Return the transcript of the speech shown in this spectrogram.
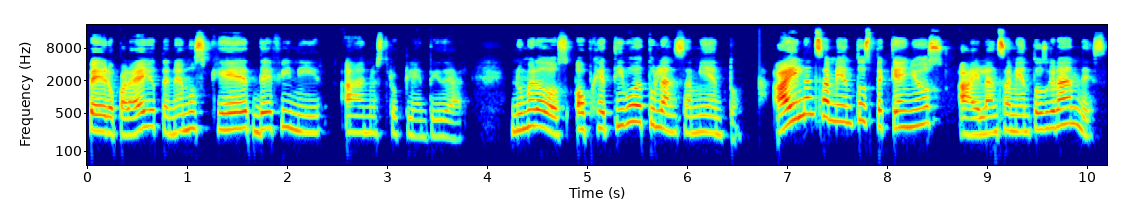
Pero para ello tenemos que definir a nuestro cliente ideal. Número dos, objetivo de tu lanzamiento. Hay lanzamientos pequeños, hay lanzamientos grandes.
